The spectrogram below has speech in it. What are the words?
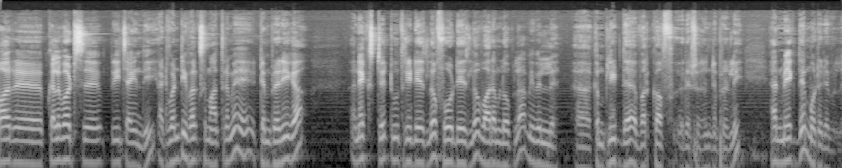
or culverts breach అయింది. అటువంటి వర్క్స్ మాత్రమే టెంపరీగా నెక్స్ట్ టూ త్రీ డేస్లో ఫోర్ డేస్లో వారం లోపల we will complete the work of restaurant temporary and make the motorable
